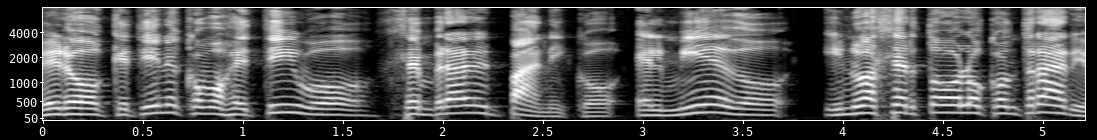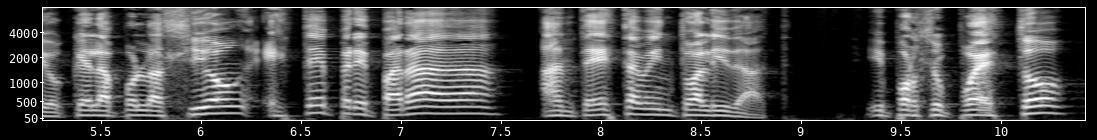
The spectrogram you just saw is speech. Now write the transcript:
Pero que tiene como objetivo sembrar el pánico, el miedo y no hacer todo lo contrario, que la población esté preparada ante esta eventualidad. Y por supuesto,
